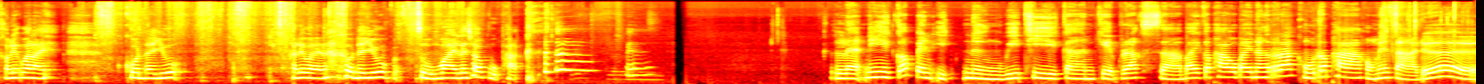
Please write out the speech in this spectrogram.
เขาเรียกว่าอะไร คนอายุ เขาเรียกว่าอะไรนะ คนอายุสูงวัยแล้วชอบปลูกผัก และนี่ก็เป็นอีกหนึ่งวิธีการเก็บรักษาใบกะเพราใบนางรักโหระพาของแม่จ๋าเด้อ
